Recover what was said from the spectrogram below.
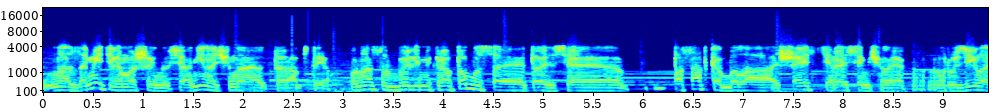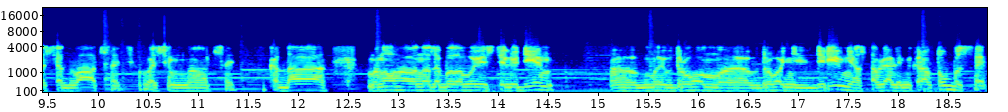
нас заметили машину, все, они начинают э, обстрел. У нас тут были микроавтобусы, то есть э, посадка была 6-7 человек, грузилось 20, 18. Когда много надо было вывести людей, мы в другом э, в другой не- деревне оставляли микроавтобусы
